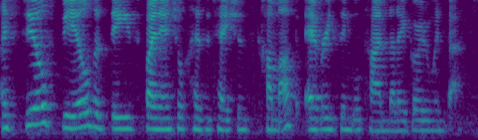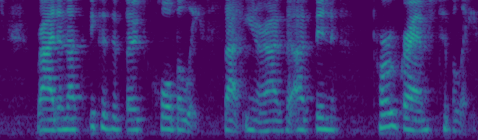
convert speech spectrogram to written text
I still feel that these financial hesitations come up every single time that I go to invest, right? And that's because of those core beliefs that, you know, I've, I've been programmed to believe.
